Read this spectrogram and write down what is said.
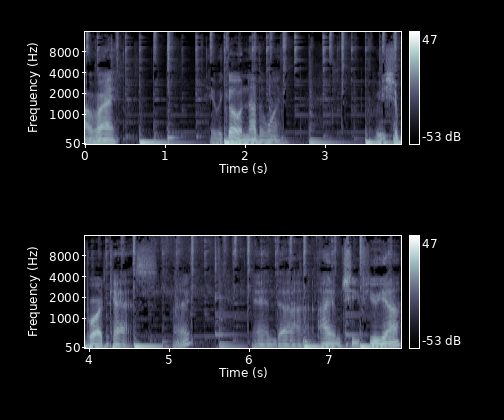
All right. Here we go. Another one. Orisha broadcast. All right. And uh, I am Chief Yuya.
